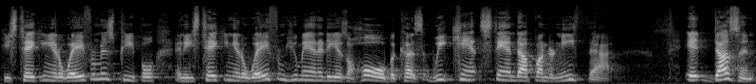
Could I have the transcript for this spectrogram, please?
He's taking it away from his people and he's taking it away from humanity as a whole because we can't stand up underneath that. It doesn't,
